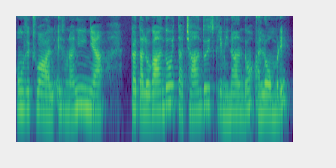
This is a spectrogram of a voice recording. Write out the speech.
homosexual, es una niña, catalogando y tachando, discriminando al hombre.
